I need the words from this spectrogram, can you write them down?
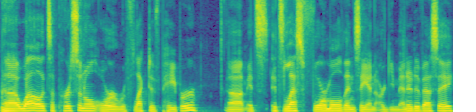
Uh, while it's a personal or a reflective paper, um, it's it's less formal than say an argumentative essay,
